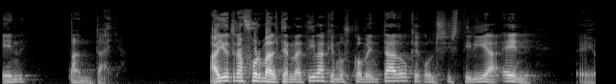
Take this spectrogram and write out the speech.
en pantalla. Hay otra forma alternativa que hemos comentado que consistiría en eh,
